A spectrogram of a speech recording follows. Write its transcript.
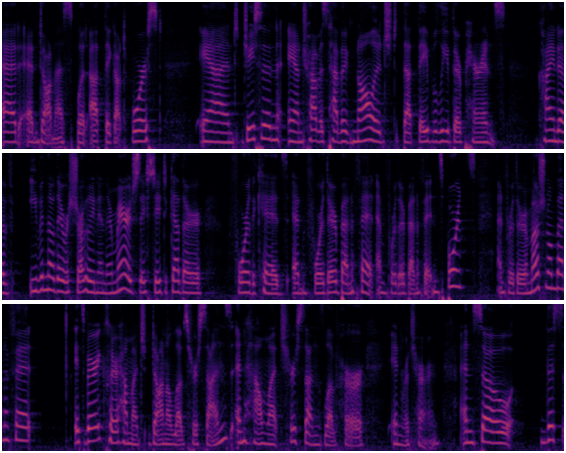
Ed and Donna split up, they got divorced. And Jason and Travis have acknowledged that they believe their parents kind of, even though they were struggling in their marriage, they stayed together for the kids and for their benefit and for their benefit in sports and for their emotional benefit. It's very clear how much Donna loves her sons and how much her sons love her in return. And so this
